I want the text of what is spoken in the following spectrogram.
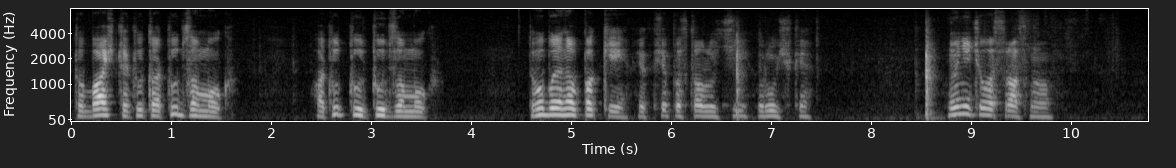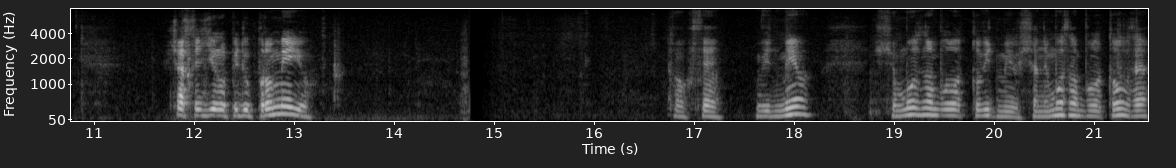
то бачите, тут а тут замок, а тут тут тут замок. Тому буде навпаки, якщо поставлю ці ручки. Ну нічого страшного. Зараз це діло піду промию. Так, все, відмив. Що можна було, то відмив. Що не можна було, то вже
